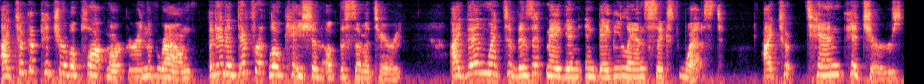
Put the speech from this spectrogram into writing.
I took a picture of a plot marker in the ground, but in a different location of the cemetery. I then went to visit Megan in Babyland 6th West. I took 10 pictures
